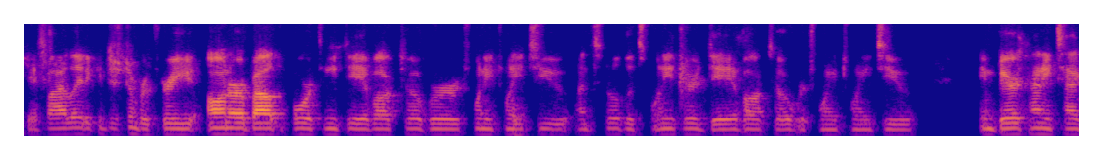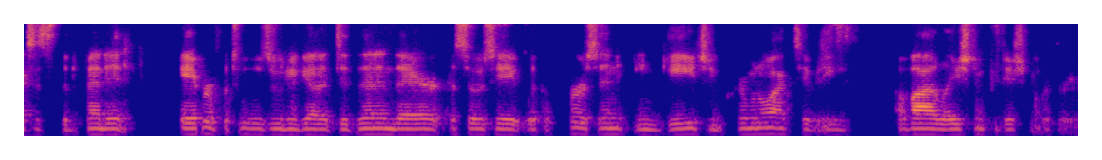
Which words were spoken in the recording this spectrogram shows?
Okay, violated condition number three, on or about the fourteenth day of October twenty twenty-two until the twenty-third day of October twenty twenty-two. In Bexar County, Texas, the defendant, April Petula Zuniga, did then and there associate with a person engaged in criminal activity, a violation of condition number three.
